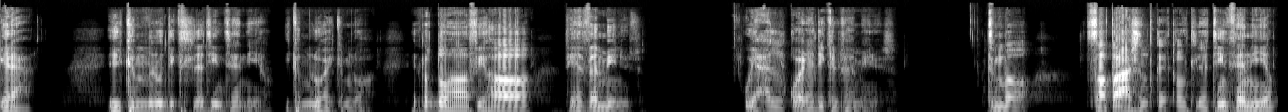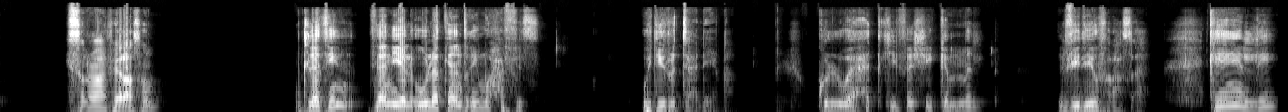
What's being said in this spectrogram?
كاع يكملوا ديك 30 ثانية يكملوها يكملوها يردوها فيها فيها 20 minutes ويعلقوا على ديك ال 20 minutes. تما 19 دقيقة و30 ثانية يصنعوها في راسهم و 30 ثانية الأولى كانت غير محفز ويديروا التعليق. كل واحد كيفاش يكمل الفيديو في راسه. كاين اللي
